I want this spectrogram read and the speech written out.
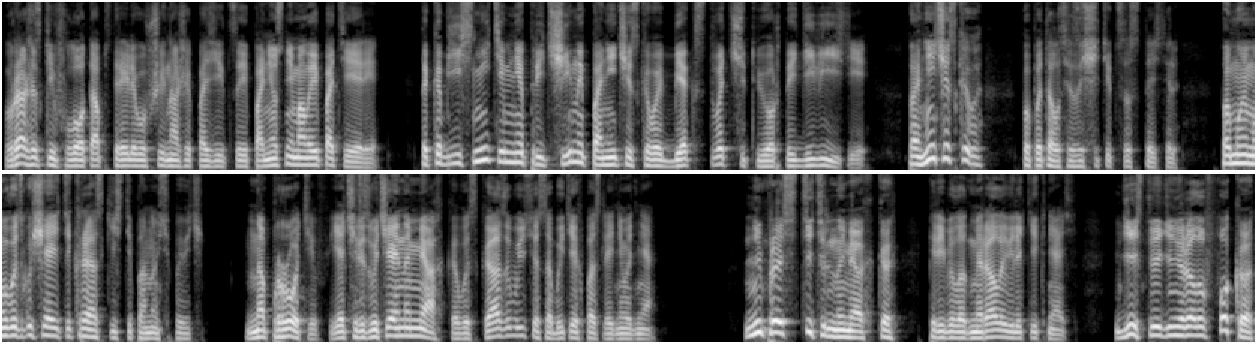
Вражеский флот, обстреливавший наши позиции, понес немалые потери. Так объясните мне причины панического бегства 4-й дивизии. Панического? — попытался защититься Стесель. «По-моему, вы сгущаете краски, Степан Осипович». «Напротив, я чрезвычайно мягко высказываюсь о событиях последнего дня». «Непростительно мягко», — перебил адмирал и великий князь. «Действия генерала Фока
